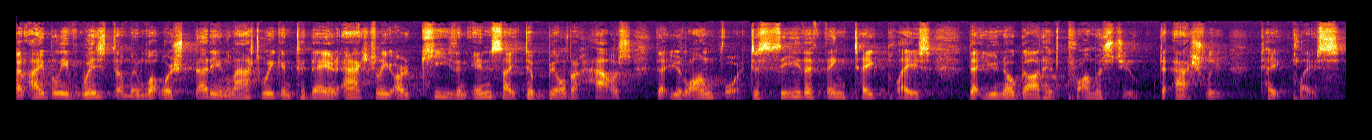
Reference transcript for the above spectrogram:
And I believe wisdom and what we're studying last week and today are actually are keys and insight to build a house that you long for, to see the thing take place that you know God has promised you to actually take place.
